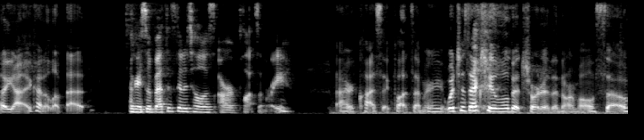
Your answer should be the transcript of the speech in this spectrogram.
uh, yeah, I kind of love that. Okay, so Beth is going to tell us our plot summary. Our classic plot summary, which is actually a little bit shorter than normal, so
